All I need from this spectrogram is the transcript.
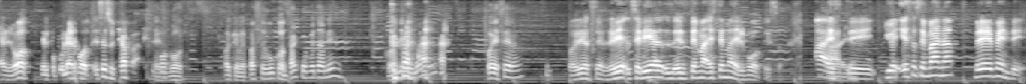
al bot, del popular bot, ese es su chapa. el El bot. bot. O que me pase algún contacto, pues también. Con de mano. Puede ser, ¿ah? Podría ser, sería, sería el tema, es tema del bot eso. Ah, Ah, este, yo esta semana, brevemente,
